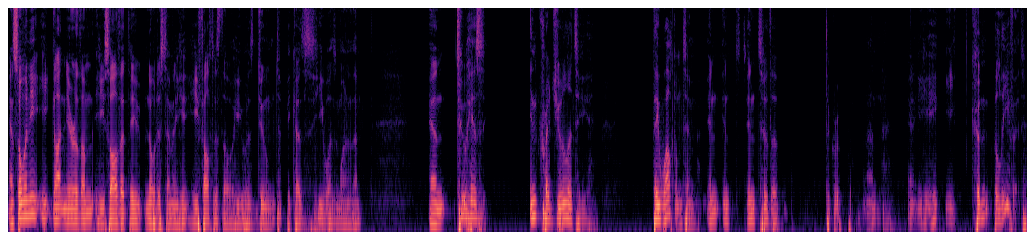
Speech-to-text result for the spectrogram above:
And so when he, he got near them, he saw that they noticed him, and he, he felt as though he was doomed because he wasn't one of them. And to his incredulity, they welcomed him in, in, into the, the group. And, and he, he couldn't believe it.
